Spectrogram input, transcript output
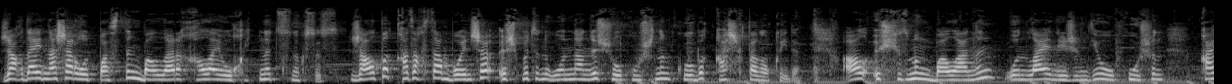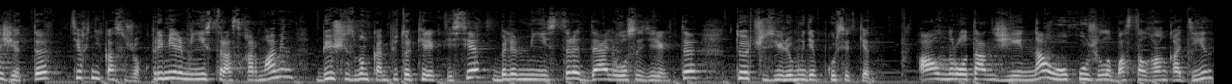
Жағдайы нашар отбасының балалары қалай оқитыны түсініксіз. Жалпы қазақстан бойынша үш бүтін оннан үш оқушының көбі қашықтан оқиды. Ал 300 мың баланың онлайн режимде оқу үшін қажетті техникасы жоқ. Премьер министр асқар мамин 500 мың компьютер керек десе білім министрі дәл осы деректі 450 мың деп көрсеткен. Ал нұр отан жиынына оқу жылы басталғанға дейін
